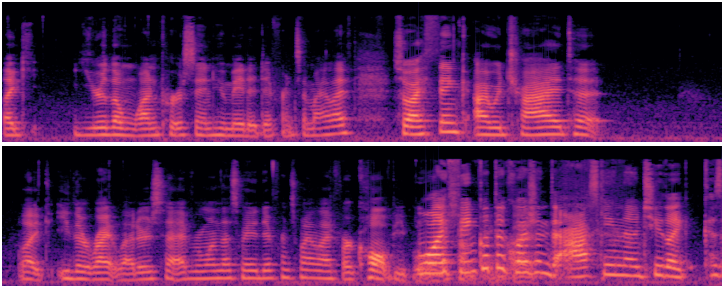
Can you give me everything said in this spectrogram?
like you're the one person who made a difference in my life so i think i would try to like either write letters to everyone that's made a difference in my life or call people Well, I think what the but- question's asking though too, like, because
